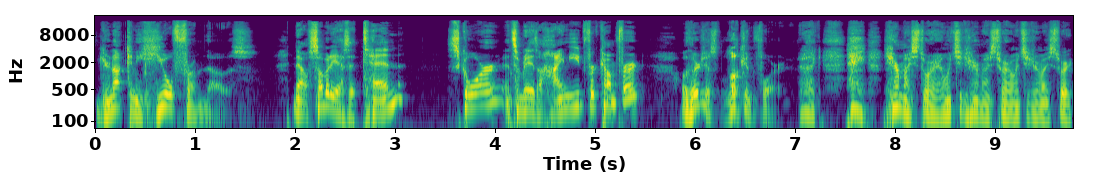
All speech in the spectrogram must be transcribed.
you're not going to heal from those. Now, if somebody has a 10 score and somebody has a high need for comfort, well, they're just looking for it. They're like, Hey, hear my story. I want you to hear my story. I want you to hear my story.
